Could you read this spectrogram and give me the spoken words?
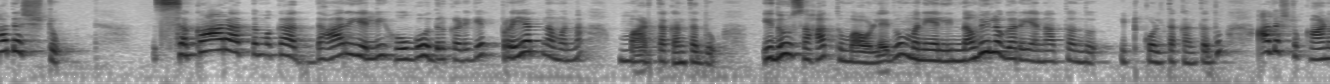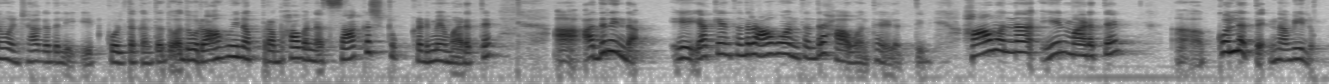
ಆದಷ್ಟು ಸಕಾರಾತ್ಮಕ ದಾರಿಯಲ್ಲಿ ಹೋಗೋದ್ರ ಕಡೆಗೆ ಪ್ರಯತ್ನವನ್ನು ಮಾಡ್ತಕ್ಕಂಥದ್ದು. ಇದು ಸಹ ತುಂಬ ಒಳ್ಳೆಯದು ಮನೆಯಲ್ಲಿ ನವಿಲುಗರೆಯನ್ನು ತಂದು ಇಟ್ಕೊಳ್ತಕ್ಕಂಥದ್ದು. ಆದಷ್ಟು ಕಾಣುವ ಜಾಗದಲ್ಲಿ ಇಟ್ಕೊಳ್ತಕ್ಕಂಥದ್ದು. ಅದು ರಾಹುವಿನ ಪ್ರಭಾವವನ್ನು ಸಾಕಷ್ಟು ಕಡಿಮೆ ಮಾಡುತ್ತೆ. ಅದರಿಂದ ಯಾಕೆ ಅಂತಂದರೆ ರಾಹು ಅಂತಂದರೆ ಹಾವು ಅಂತ ಹೇಳುತ್ತೀವಿ. ಹಾವನ್ನು ಏನು ಮಾಡುತ್ತೆ? ಕೊಲ್ಲತ್ತೆ ನವಿಲು.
